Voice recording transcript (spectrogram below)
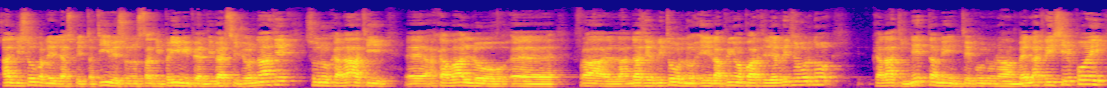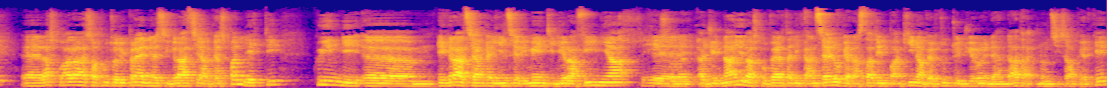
al di sopra delle aspettative, sono stati primi per diverse giornate, sono calati eh, a cavallo eh, fra l'andata e il ritorno e la prima parte del ritorno calati nettamente con una bella crisi e poi eh, la squadra ha saputo riprendersi grazie anche a Spalletti quindi ehm, e grazie anche agli inserimenti di Rafinha Sì, eh, a gennaio la scoperta di Cancelo che era stato in panchina per tutto il girone di andata non si sa perché.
